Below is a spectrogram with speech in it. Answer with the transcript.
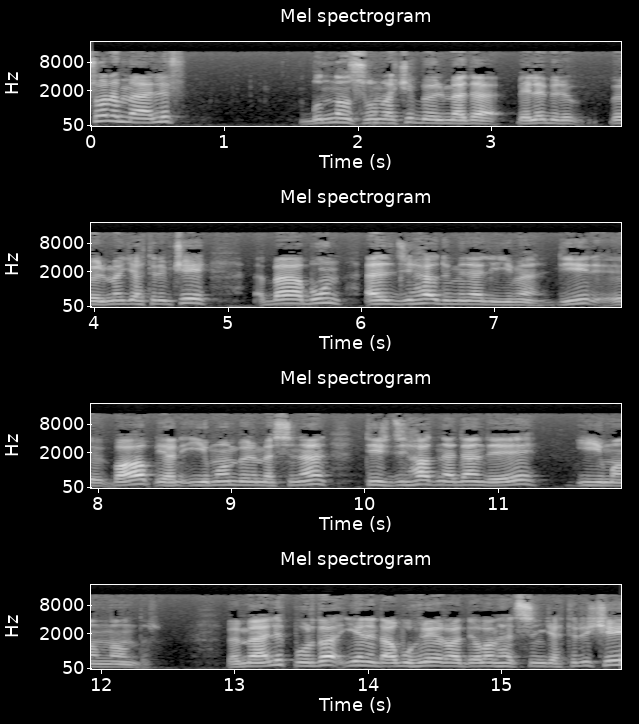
Sonra müəllif bundan sonraki bölmədə belə bir bölmə gətirib ki, Bəbun əl-cihadu minəl iman. Deyir, e, bab, yəni iman bölməsindən deyir, cihad nədəndir? İmandandır. Və müəllif burada yenə də Abu Hüreyra radiyallahu hədisini gətirir ki,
